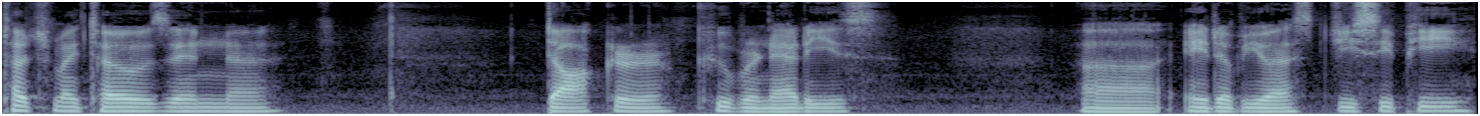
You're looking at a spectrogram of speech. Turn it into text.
touched my toes in uh, Docker, Kubernetes, uh, AWS, GCP.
